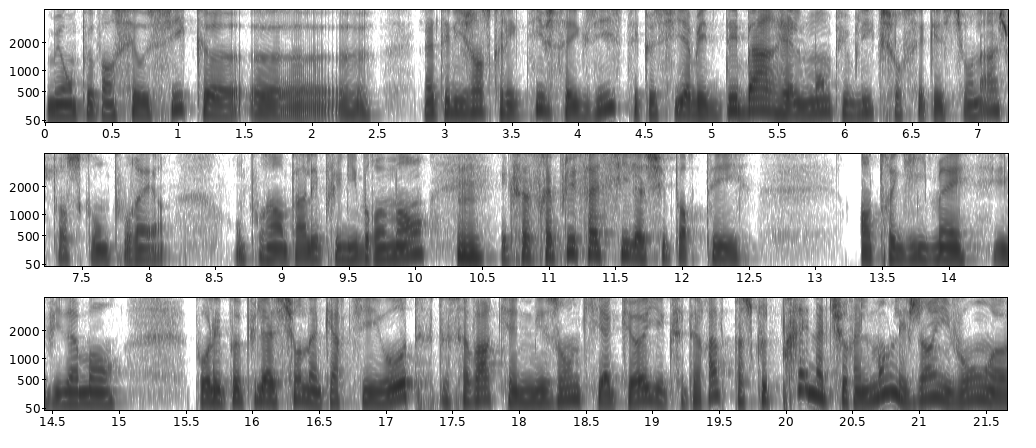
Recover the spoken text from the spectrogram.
Mais on peut penser aussi que euh, euh, l'intelligence collective, ça existe et que s'il y avait débat réellement public sur ces questions-là, je pense qu'on pourrait, on pourrait en parler plus librement Mm. et que ça serait plus facile à supporter, entre guillemets, évidemment, pour les populations d'un quartier haute, de savoir qu'il y a une maison qui accueille, etc. Parce que très naturellement, les gens, ils vont, euh,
